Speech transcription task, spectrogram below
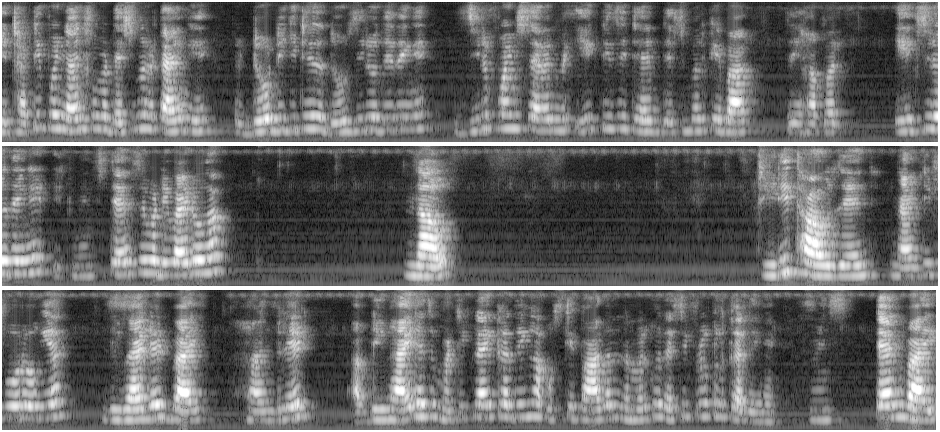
ये थर्टी पॉइंट नाइन फोर में डेसिमल हटाएँगे। तो दो डिजिट है तो दो ज़ीरो दे देंगे। ज़ीरो पॉइंट सेवन में एक डिजिट है डेसिमल के बाद तो यहाँ पर एक ज़ीरो देंगे। इट मीन्स टेन से वो डिवाइड होगा। Now three thousand ninety four हो गया। डिवाइडेड बाय हंड्रेड अब डिवाइड है तो मल्टीप्लाई कर देंगे। उसके बाद हम नंबर को रेसिप्रोकल कर देंगे। मीन्स टेन बाई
